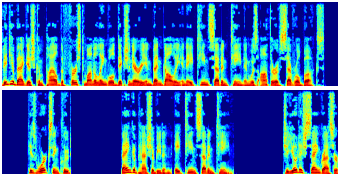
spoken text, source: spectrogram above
Vidyabagish compiled the first monolingual dictionary in Bengali in 1817 and was author of several books. His works include Bangabhashabhidhan 1817, Jyotish Sangrasar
